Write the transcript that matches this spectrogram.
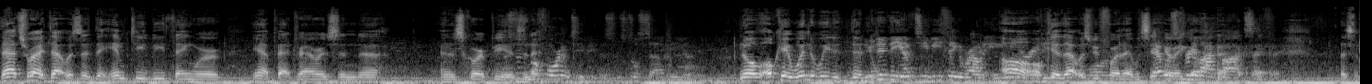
That's right. That was the, the MTV thing where, yeah, Pat Travers and uh, and the Scorpions. This was and before MTV. This was still '79. no, okay. When did we? Did, You did the MTV thing around 80 Oh, okay, that was before that. Was- that here was Three. Lock Box, I think. Listen,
